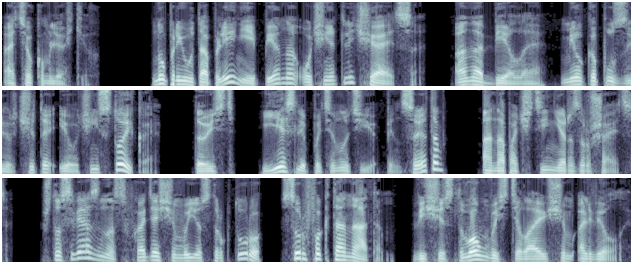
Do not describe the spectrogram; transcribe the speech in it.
отеком легких. Но при утоплении пена очень отличается. Она белая, мелкопузырчатая и очень стойкая. То есть, если потянуть ее пинцетом, она почти не разрушается. Что связано с входящим в ее структуру сурфактонатом, веществом, выстилающим альвеолы.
